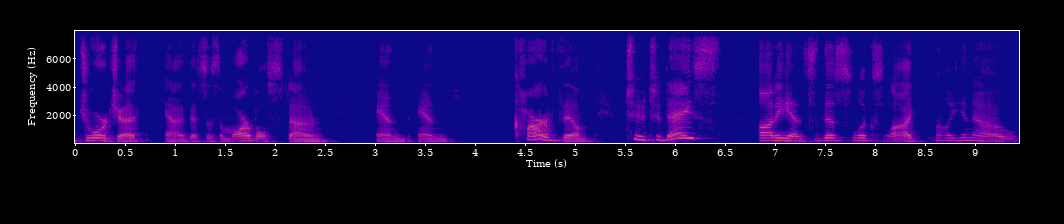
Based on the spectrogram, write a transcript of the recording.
Georgia. Uh, this is a marble stone, and and carved them. To today's audience, this looks like well, you know,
